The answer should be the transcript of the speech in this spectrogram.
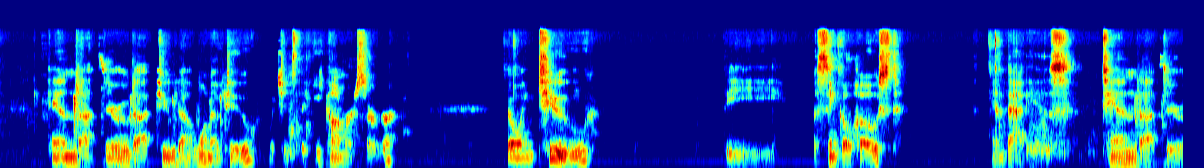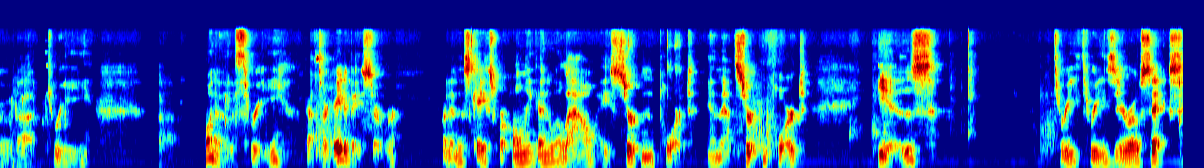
10.0.2.102, which is the e-commerce server, going to the a single host, and that is 10.0.3, uh, 103, that's our database server. But in this case, we're only going to allow a certain port, and that certain port is 3306.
